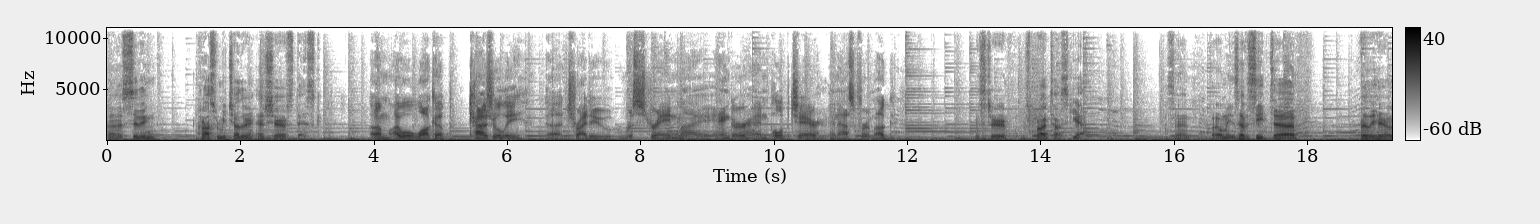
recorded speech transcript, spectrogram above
uh, sitting across from each other at sheriff's desk. Um, I will walk up casually, uh, try to restrain my anger, and pull up a chair and ask for a mug. Mr. Broadtusk, yeah. So, by all means, have a seat. Uh, Burley here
